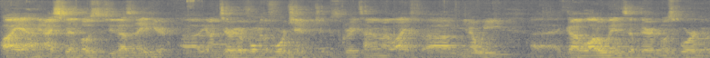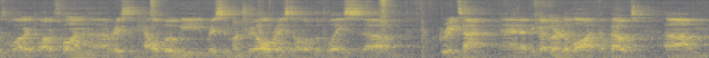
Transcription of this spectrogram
Oh yeah, I mean I spent most of 2008 here. Uh, the Ontario Formula 4 Championship was a great time in my life. Um, you know we uh, got a lot of wins up there at Mosport. It was a lot of, a lot of fun. Raced in Calabogie, raced in Montreal, raced all over the place. Um, great time. And I think I learned a lot about um,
